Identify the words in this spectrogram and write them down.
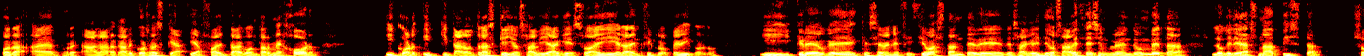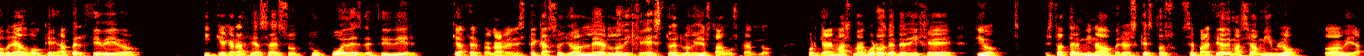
por, ah, alargar cosas que hacía falta contar mejor y, y quitar otras que yo sabía que eso ahí era enciclopédico, ¿no? Y creo que, que se benefició bastante de, de esa crítica. O sea, a veces simplemente un beta lo que te da es una pista sobre algo que ha percibido y que gracias a eso tú puedes decidir qué hacer. Pero claro, en este caso yo al leerlo dije, esto es lo que yo estaba buscando. Porque además me acuerdo que te dije, tío, está terminado, pero es que esto se parecía demasiado a mi blog todavía.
